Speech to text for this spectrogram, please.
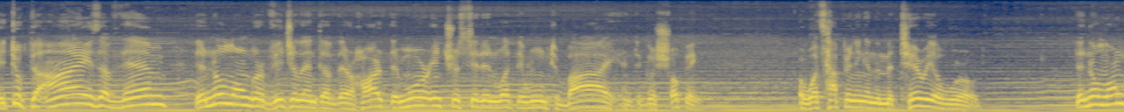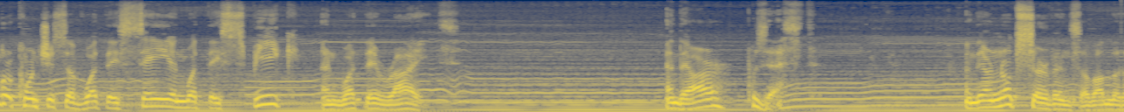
He took the eyes of them, they're no longer vigilant of their heart, they're more interested in what they want to buy and to go shopping or what's happening in the material world. They're no longer conscious of what they say and what they speak and what they write and they are possessed and they are not servants of Allah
